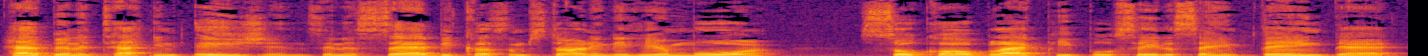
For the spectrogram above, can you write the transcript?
have been attacking Asians. And it's sad because I'm starting to hear more so called black people say the same thing that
